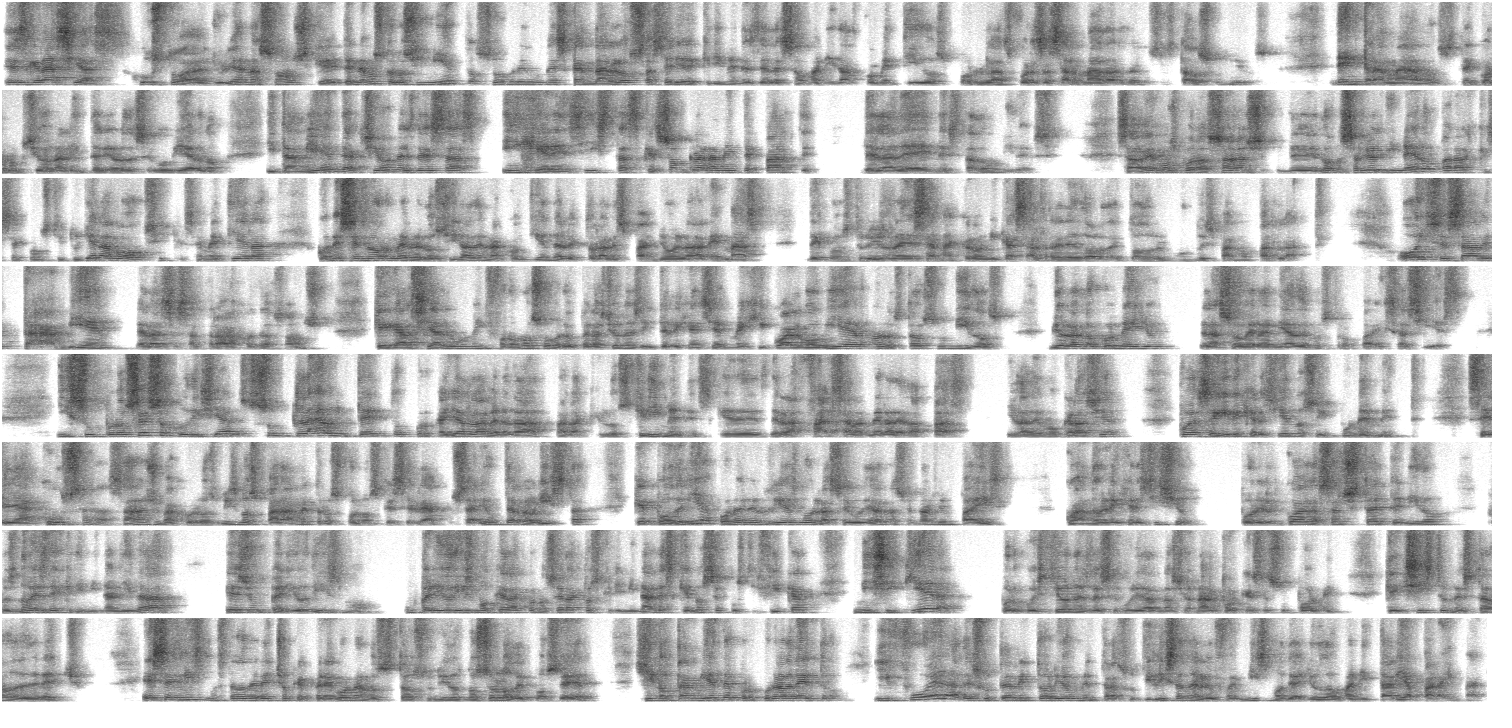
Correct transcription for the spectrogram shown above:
Es gracias justo a Julian Assange que tenemos conocimiento sobre una escandalosa serie de crímenes de lesa humanidad cometidos por las Fuerzas Armadas de los Estados Unidos, de entramados de corrupción al interior de ese gobierno y también de acciones de esas injerencistas que son claramente parte del ADN estadounidense. Sabemos por Assange de dónde salió el dinero para que se constituyera Vox y que se metiera con esa enorme velocidad en la contienda electoral española, además de construir redes anacrónicas alrededor de todo el mundo hispanoparlante. Hoy se sabe también, gracias al trabajo de Assange, que García Luna informó sobre operaciones de inteligencia en México al gobierno de los Estados Unidos, violando con ello la soberanía de nuestro país. Así es. Y su proceso judicial es un claro intento por callar la verdad para que los crímenes que desde la falsa bandera de la paz y la democracia pueda seguir ejerciéndose impunemente. Se le acusa a Assange bajo los mismos parámetros con los que se le acusaría un terrorista que podría poner en riesgo la seguridad nacional de un país cuando el ejercicio por el cual Assange está detenido pues no es de criminalidad, es de un periodismo, un periodismo que da a conocer actos criminales que no se justifican ni siquiera por cuestiones de seguridad nacional porque se supone que existe un Estado de Derecho es el mismo Estado de Derecho que pregonan los Estados Unidos no solo de poseer, sino también de procurar dentro y fuera de su territorio mientras utilizan el eufemismo de ayuda humanitaria para invadir.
